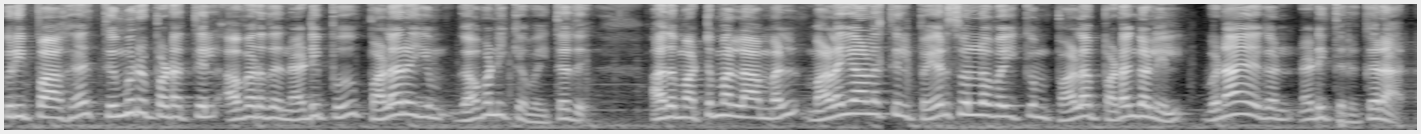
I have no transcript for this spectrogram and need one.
குறிப்பாக திமிரு படத்தில் அவரது நடிப்பு பலரையும் கவனிக்க வைத்தது. அது மட்டுமல்லாமல் மலையாளத்தில் பெயர் சொல்ல வைக்கும் பல படங்களில் விநாயகன் நடித்திருக்கிறார்.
